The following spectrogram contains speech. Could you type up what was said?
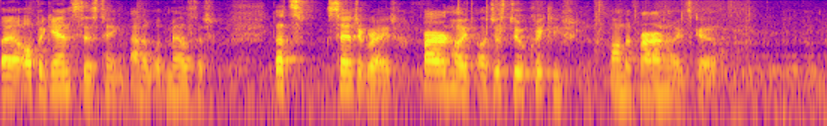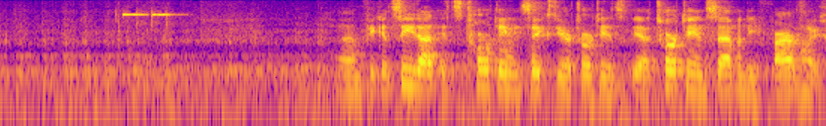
uh, up against this thing and it would melt it. That's centigrade. Fahrenheit, I'll just do quickly on the Fahrenheit scale. Um, if you can see that, it's 1360 or 13, yeah, 1370 Fahrenheit.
